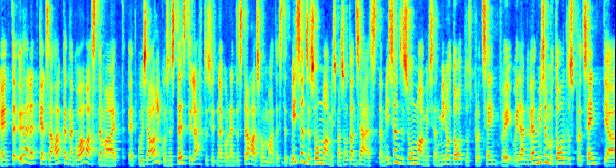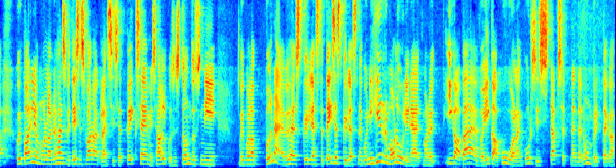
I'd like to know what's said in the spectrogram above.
et ühel hetkel sa hakkad nagu avastama, et, et kui sa alguses tõesti lähtusid nagu nendest rahasummadest, et mis on see summa, mis ma suudan säästa, mis on see summa, mis on minu tootlusprotsent või, või tähendab jah, mis on mu tootlusprotsent ja kui palju mul on ühes või teises varaklassis, et kõik see, mis alguses tundus nii võib-olla põnev ühest küljest ja teisest küljest nagu nii hirmoluline, et ma nüüd iga päev või iga kuu olen kursis täpselt nende numbritega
